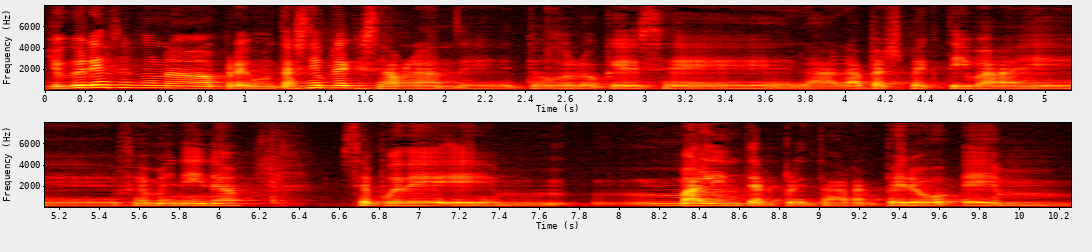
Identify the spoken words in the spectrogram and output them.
yo quería hacerte una pregunta. Siempre que se hablan de todo lo que es eh, la, la, perspectiva eh, femenina, se puede em, malinterpretar, pero em,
